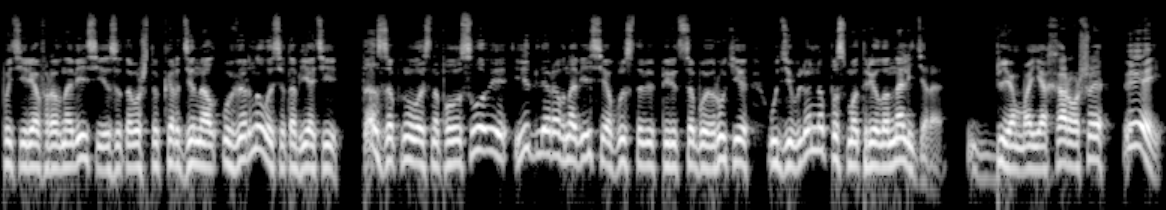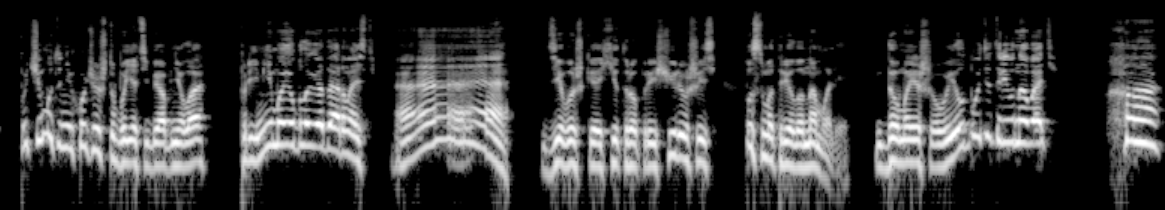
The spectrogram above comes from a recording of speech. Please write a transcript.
Потеряв равновесие из-за того, что кардинал увернулась от объятий, та запнулась на полусловие и для равновесия, выставив перед собой руки, удивленно посмотрела на лидера. «Бе, моя хорошая! Эй, почему ты не хочешь, чтобы я тебя обняла? Прими мою благодарность!» а Девушка, хитро прищурившись, посмотрела на Молли. «Думаешь, Уилл будет ревновать?» «Ха!»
